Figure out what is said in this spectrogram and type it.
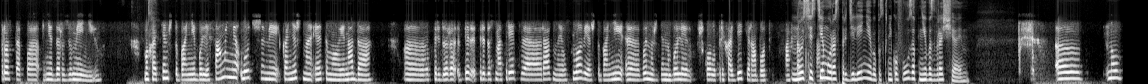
просто по недоразумению. Мы хотим, чтобы они были самыми лучшими. Конечно, этому и надо Э, предусмотреть э, разные условия, чтобы они э, вынуждены были в школу приходить и работать. Но систему распределения выпускников вузов не возвращаем. Ну,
